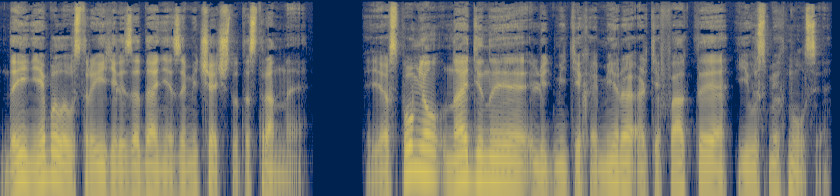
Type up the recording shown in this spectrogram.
Да и не было у строителей задания замечать что-то странное. Я вспомнил найденные людьми Тихомира артефакты и усмехнулся.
